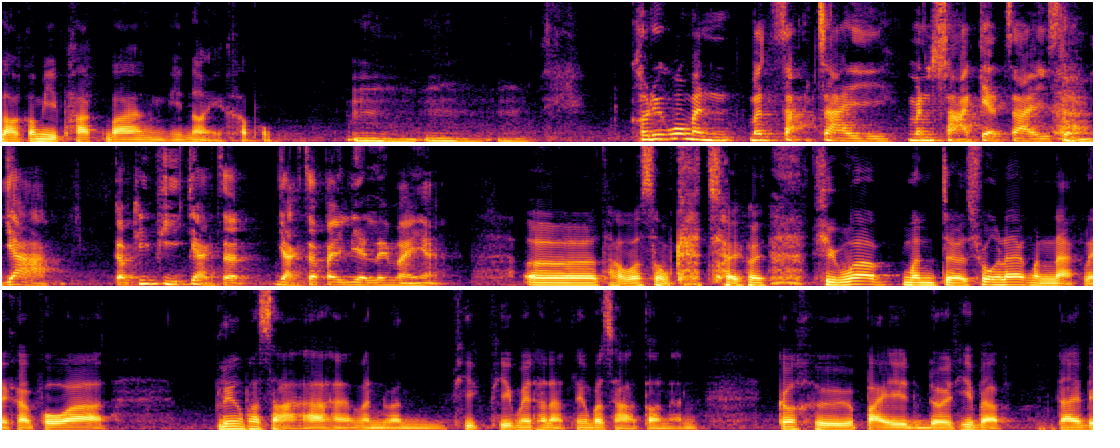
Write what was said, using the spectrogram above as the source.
เราก็มีพักบ้างนิดหน่อยครับผม อืมอืมอืมเขาเรียกว่ามันมันสะใจมันสาแก่ใจสมอยากกับที่พีคอยากจะอยากจะไปเรียนเลยไหมอะเออถามว่าสมแก่ใจไหมพิกว่ามันเจอช่วงแรกมันหนักเลยครับ เพราะว่าเรื่องภาษาอะฮะมันมันพิกพิกไม่ถนัดเรื่องภาษาตอนนั้น ก็คือไปโดยที่แบบได้เบ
